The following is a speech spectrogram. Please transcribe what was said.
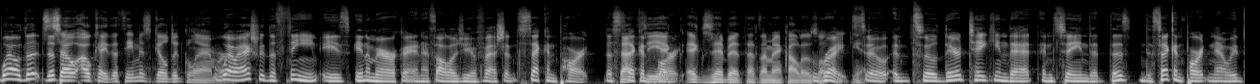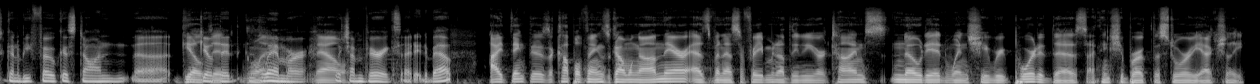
well, the, the so okay, the theme is gilded glamour. well, actually, the theme is in America: an anthology of fashion. Second part, the That's second the part. ex- exhibit that the Gala is. Right. Yeah. So and so they're taking that and saying that this the second part now is going to be focused on uh, Gilded glamour. Now- which I'm very excited about. I think there's a couple things going on there, as Vanessa Friedman of the New York Times noted when she reported this. I think she broke the story actually.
